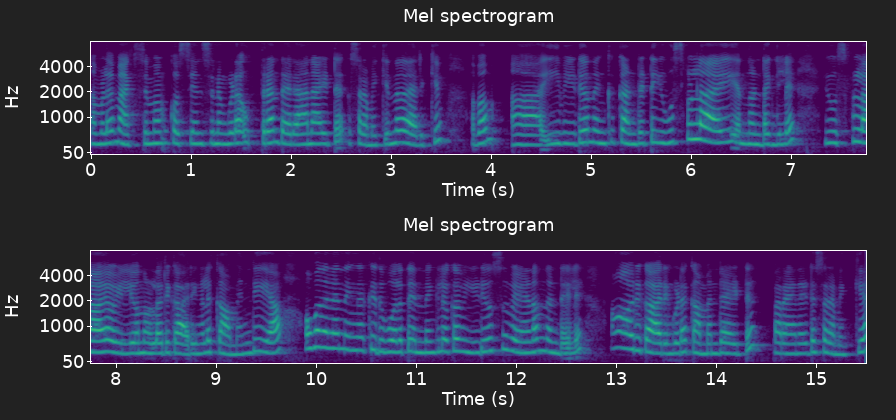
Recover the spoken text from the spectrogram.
നമ്മൾ മാക്സിമം ക്വസ്റ്റ്യൻസിനും കൂടെ ഉത്തരം തരാനായിട്ട് ശ്രമിക്കുന്നതായിരിക്കും. അപ്പം ഈ വീഡിയോ നിങ്ങൾക്ക് കണ്ടിട്ട് യൂസ്ഫുൾ ആയി എന്നുണ്ടെങ്കിൽ യൂസ്ഫുൾ ആയോ ഇല്ലയോ എന്നുള്ളൊരു കാര്യങ്ങൾ കമന്റ് ചെയ്യുക അപ്പോൾ തന്നെ നിങ്ങൾക്ക് ഇതുപോലത്തെ എന്തെങ്കിലുമൊക്കെ വീഡിയോസ് വേണമെന്നുണ്ടെങ്കിൽ ആ ഒരു കാര്യം കൂടെ കമന്റായിട്ട് പറയാനായിട്ട് ശ്രമിക്കുക.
